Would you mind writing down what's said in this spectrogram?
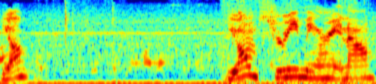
Yeah. Yo, I'm streaming right now.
